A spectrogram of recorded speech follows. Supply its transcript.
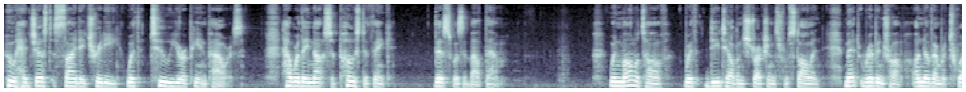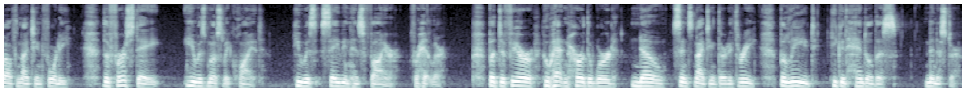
who had just signed a treaty with two European powers. How were they not supposed to think this was about them? When Molotov, with detailed instructions from Stalin, met Ribbentrop on November 12, 1940, the first day he was mostly quiet. He was saving his fire for Hitler. But the Fuhrer, who hadn't heard the word no since 1933, believed he could handle this minister.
